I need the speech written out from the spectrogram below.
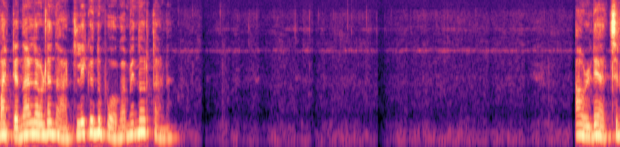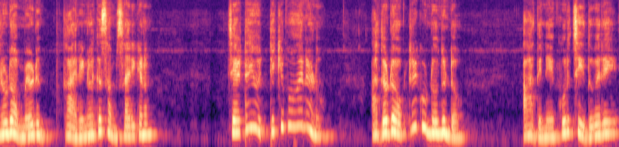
മറ്റന്നാൾ അവളുടെ നാട്ടിലേക്കൊന്ന് പോകാമെന്നോർത്താണ്. അവളുടെ അച്ഛനോടും അമ്മയോടും കാര്യങ്ങളൊക്കെ സംസാരിക്കണം. ചേട്ടായി ഒറ്റയ്ക്ക് പോകാനാണോ? അതോ ഡോക്ടറെ കൊണ്ടുവന്നുണ്ടോ? അതിനെക്കുറിച്ച് ഇതുവരെ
